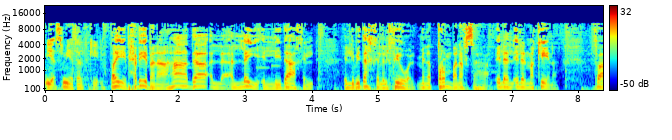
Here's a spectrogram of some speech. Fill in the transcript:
yes مية ألف كيلو. طيب حبيبنا هذا اللي اللي داخل اللي بيدخل الفيول من الطرمبة نفسها إلى إلى الماكينة. ف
